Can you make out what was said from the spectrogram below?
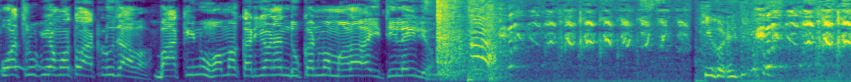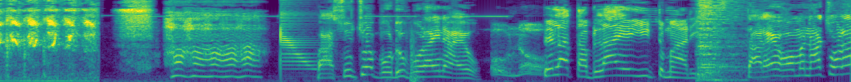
પોચ રૂપિયામાં તો આટલું જ આવે. બાકીનું હોમાં કરિયાણાની દુકાનમાં મળે અહીંથી લઈ લ્યો. હા હા હા હા હા. પાછું ચો ભોડું ફોડાઈને આવ્યો પેલા તબલા એ ઈટ મારી. તારે હોમાં ના ચોળે?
